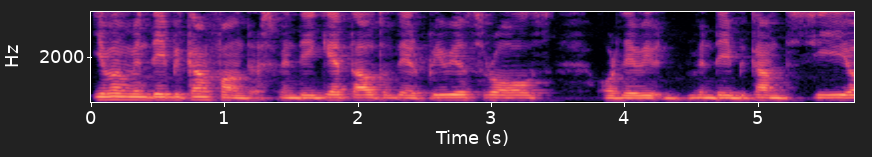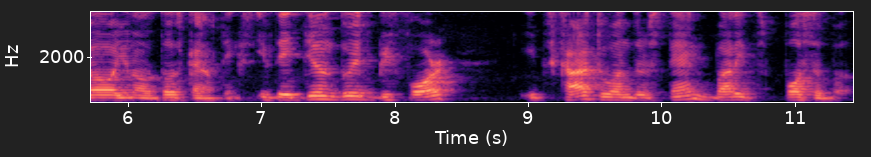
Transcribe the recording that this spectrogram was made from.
Even when they become founders, when they get out of their previous roles, or they when they become the CEO, you know, those kind of things. If they didn't do it before, it's hard to understand, but it's possible.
